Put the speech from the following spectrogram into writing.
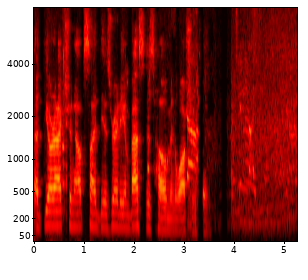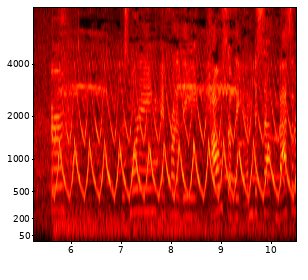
at your action outside the Israeli ambassador's home in Washington. This morning, in front of the house of the ambassador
